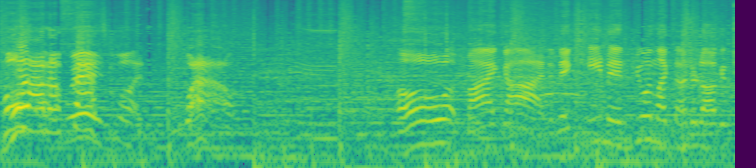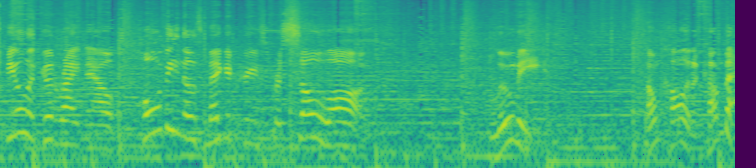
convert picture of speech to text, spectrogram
pull What out a fast one. Wow. Oh my god. They came in feeling like the underdog and feeling good right now, holding those mega creeps for so long. Lumi, don't call it a comeback.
